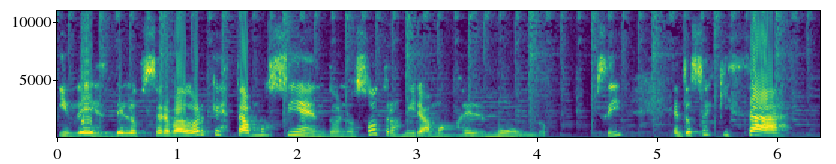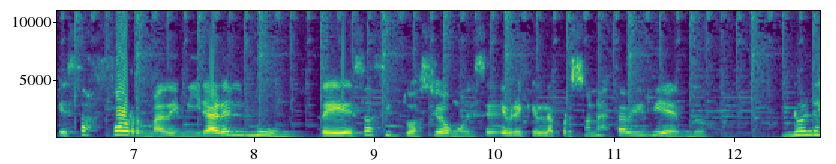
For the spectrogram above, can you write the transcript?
Y desde el observador que estamos siendo, nosotros miramos el mundo, ¿sí? Entonces quizás esa forma de mirar el mundo, de esa situación o ese quiebre que la persona está viviendo, no le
